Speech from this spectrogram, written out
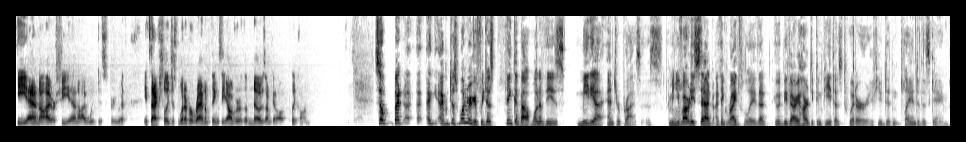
he and I or she and I would disagree with. It's actually just whatever random things the algorithm knows I'm going to click on. So, but uh, I, I'm just wondering if we just think about one of these media enterprises. I mean, you've already said, I think rightfully, that it would be very hard to compete as Twitter if you didn't play into this game.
